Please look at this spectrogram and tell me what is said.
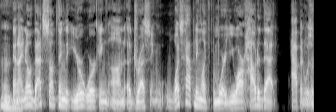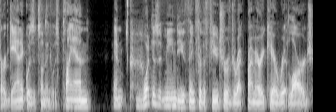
Mm-hmm. And I know that's something that you're working on addressing. What's happening like from where you are? How did that happen? Was it organic? Was it something that was planned? And what does it mean, do you think, for the future of direct primary care writ large?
